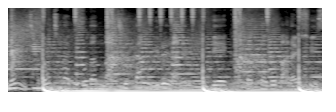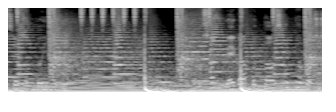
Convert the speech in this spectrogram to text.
이는 자동차라기보단 마치 땅 위를 나는 기계에 가깝다고 말할 수 있을 정도입니다. 우선 외관부터 살펴보죠.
